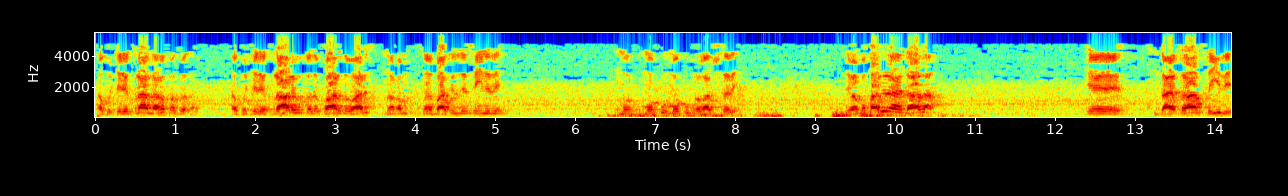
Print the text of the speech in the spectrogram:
جائز اب چر اقرار لگا پتہ تھا اب چر اقرار او ہے کہ فرض وارث نغم باطل دے صحیح نہیں دے موقوف موقوف روایت ہے یہ بخاری ہے دادا کہ دا اقرار صحیح دے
